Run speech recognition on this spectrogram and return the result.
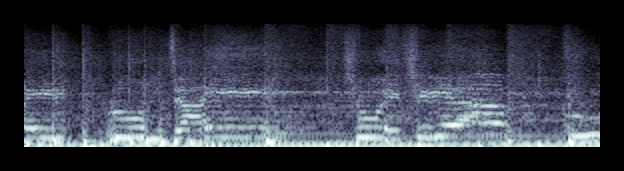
ย ร่วมใจ ช่วยเชียร์ฮู้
